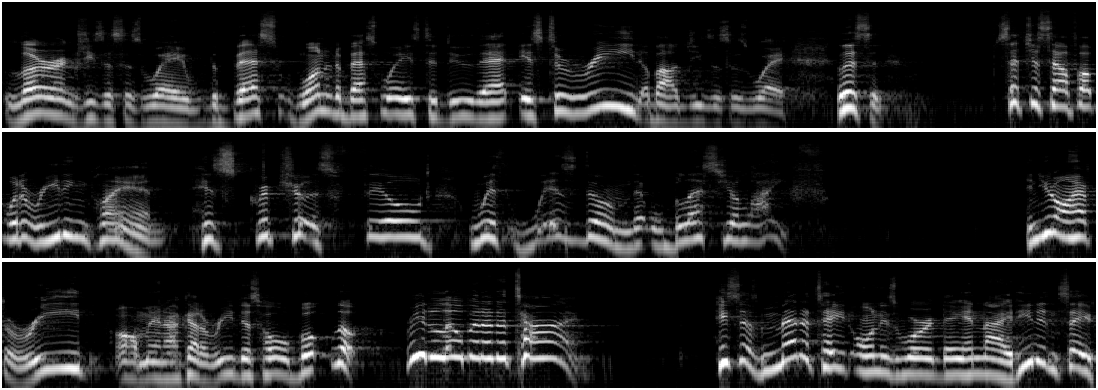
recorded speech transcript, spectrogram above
learn Jesus' way. The best, one of the best ways to do that is to read about Jesus' way. Listen, set yourself up with a reading plan. His scripture is filled with wisdom that will bless your life. And you don't have to read, oh man, I got to read this whole book. Look, read a little bit at a time. He says, meditate on his word day and night. He didn't say,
